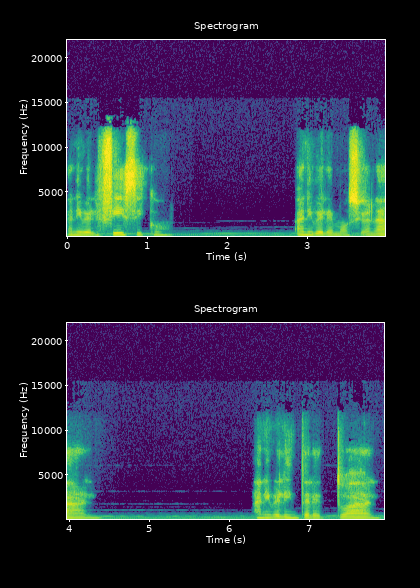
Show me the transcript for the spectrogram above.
a nivel físico, a nivel emocional, a nivel intelectual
